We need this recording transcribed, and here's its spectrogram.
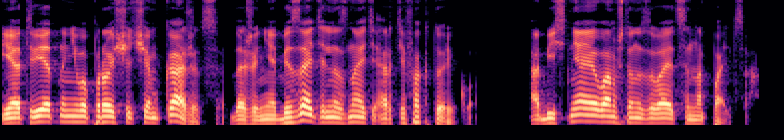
И ответ на него проще, чем кажется, даже не обязательно знать артефакторику. Объясняю вам, что называется, на пальцах.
